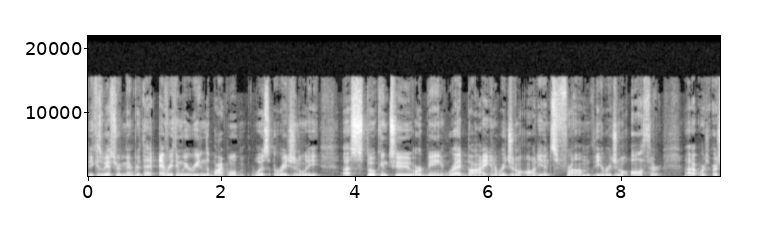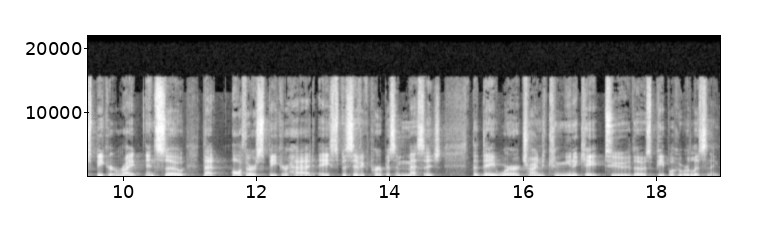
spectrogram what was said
because we have to remember that everything we read in the Bible was originally uh, spoken to or being read by an original audience from the original author uh, or, or speaker, right? And so that author or speaker had a specific purpose and message that they were trying to communicate to those people who were listening.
